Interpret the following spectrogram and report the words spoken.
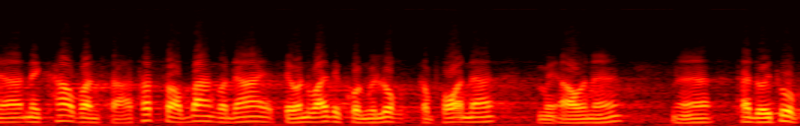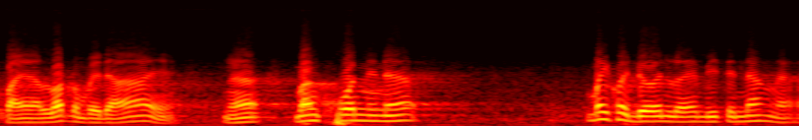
เนี่ยในข้าวพรรษาทดสอบบ้างก็ได้ แต่วันไว้แต่คนเป็นโรคกระเพาะนะไม่เอานะนะถ้าโดยทั่วไปลดลงไปได้นะบางคนนี่นะ ไม่ค่อยเดินเลย มีแต่นั่งนะ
